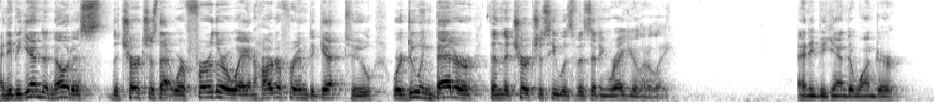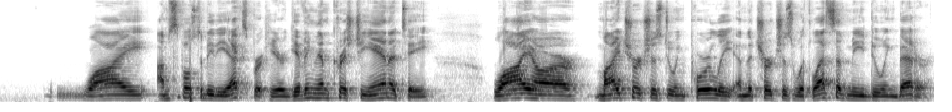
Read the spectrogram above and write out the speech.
And he began to notice the churches that were further away and harder for him to get to were doing better than the churches he was visiting regularly. And he began to wonder why I'm supposed to be the expert here, giving them Christianity. Why are my churches doing poorly and the churches with less of me doing better?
